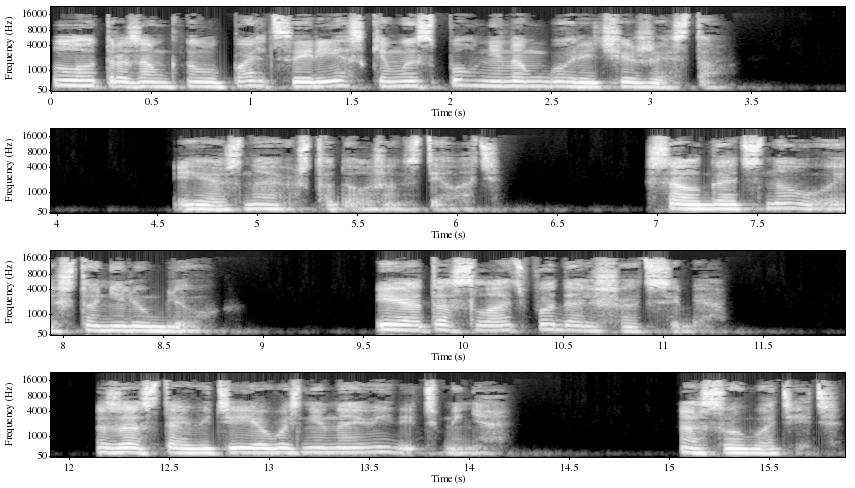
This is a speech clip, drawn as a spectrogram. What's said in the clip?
Лот разомкнул пальцы резким, исполненным горечи жестом. Я знаю, что должен сделать. Солгать снова и что не люблю. И отослать подальше от себя. Заставить ее возненавидеть меня. Освободить.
